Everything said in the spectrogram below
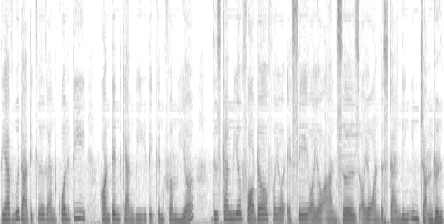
they have good articles and quality content can be taken from here. This can be a fodder for your essay or your answers or your understanding in general.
